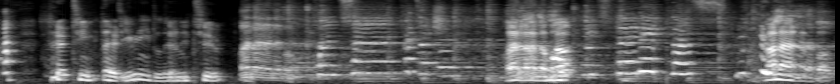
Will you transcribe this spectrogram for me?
Thirteen thirty. Do you need lube? Thirty-two. Banana Banana boat. It's 30 plus. Banana boat.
